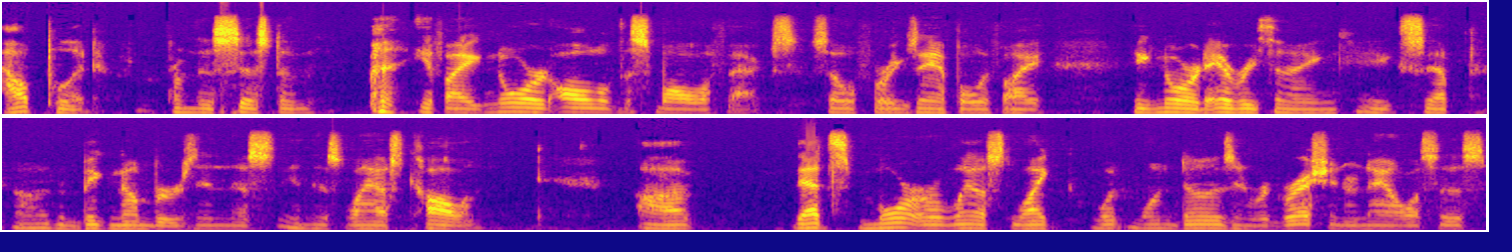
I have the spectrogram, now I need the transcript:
output from this system if I ignored all of the small effects. So for example, if I ignored everything except uh, the big numbers in this in this last column. Uh, that's more or less like what one does in regression analysis.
